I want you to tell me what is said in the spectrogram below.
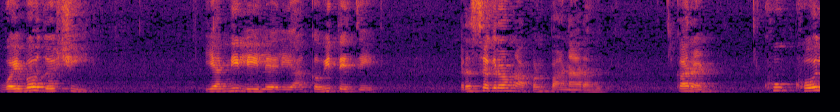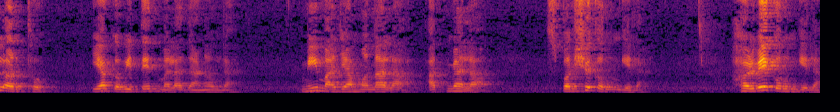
वैभव जोशी यांनी लिहिलेल्या या कवितेचे रसग्रहण आपण पाहणार आहोत. कारण खूप खोल अर्थ या कवितेत मला जाणवला. मी माझ्या मनाला आत्म्याला स्पर्श करून गेला हळवे करून गेला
